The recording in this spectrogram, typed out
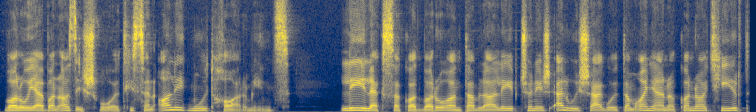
Valójában az is volt, hiszen alig múlt harminc. Lélekszakadva rohantam le a lépcsőn, és elújságoltam anyának a nagy hírt,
